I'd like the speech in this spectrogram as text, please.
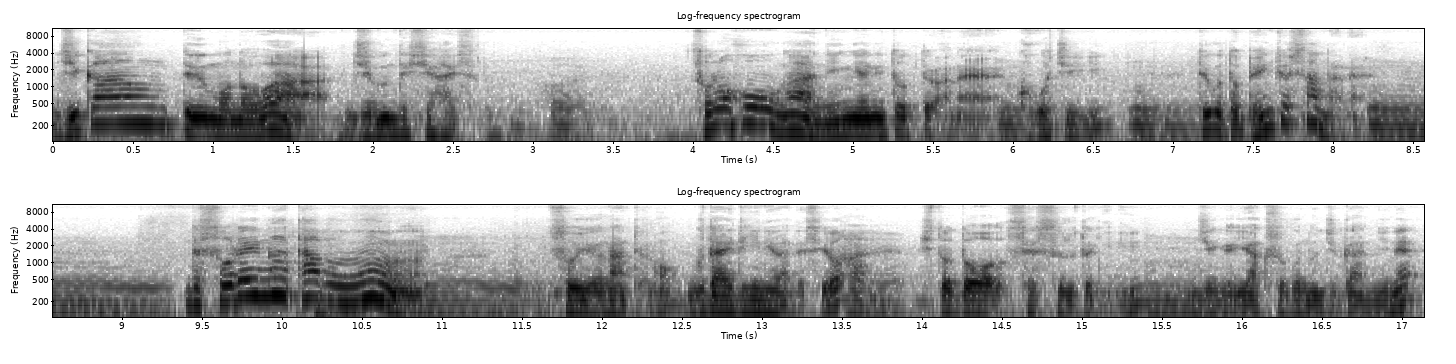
時間っていうものは自分で支配する。はい。その方が人間にとってはね、うん。心地いい。っうん。ていうことを勉強したんだね、うん。でそれが多分、うんそういうなんていうの？具体的にはですよ、はい。人と接する時に、うん。じ約束の時間にね、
